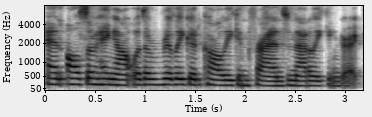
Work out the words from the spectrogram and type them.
and also hang out with a really good colleague and friend, Natalie Gingrich.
